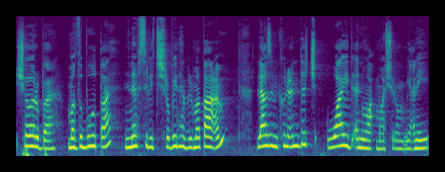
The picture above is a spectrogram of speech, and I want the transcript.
شوربة مضبوطة نفس اللي تشربينها بالمطاعم لازم يكون عندك وايد أنواع ماشروم يعني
